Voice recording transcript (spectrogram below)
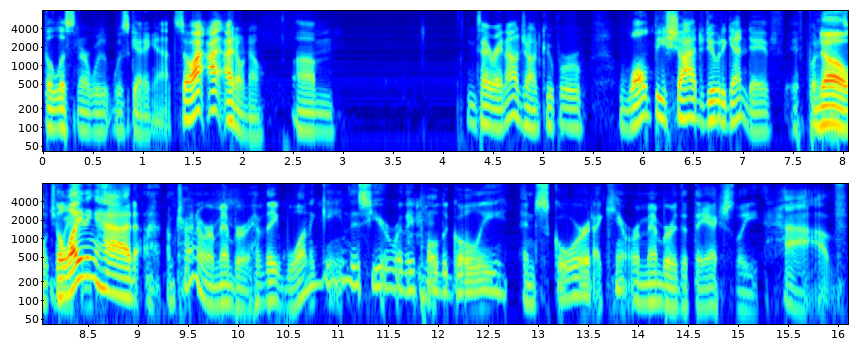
the listener w- was getting at. So I I, I don't know. Um, I can tell you right now, Jon Cooper won't be shy to do it again, Dave. If put in No, the. Lightning had. I'm trying to remember. Have they won a game this year where they mm-hmm. pulled the goalie and scored? I can't remember that they actually have,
